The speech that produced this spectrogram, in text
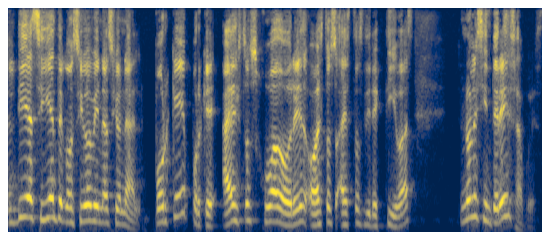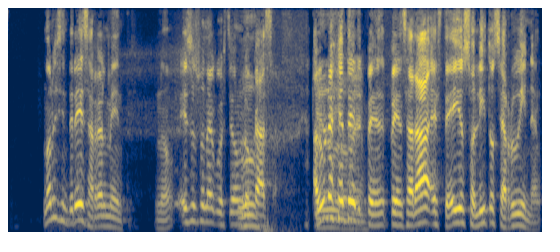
el día siguiente consiguió binacional. ¿Por qué? Porque a estos jugadores o a estos, a estos directivas no les interesa, pues. No les interesa realmente, ¿no? Eso es una cuestión Uf, locaza. Alguna duro, gente pe- pensará, este, ellos solitos se arruinan.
